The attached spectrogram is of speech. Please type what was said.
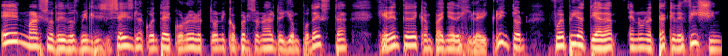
En marzo de 2016, la cuenta de correo electrónico personal de John Podesta, gerente de campaña de Hillary Clinton, fue pirateada en un ataque de phishing.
